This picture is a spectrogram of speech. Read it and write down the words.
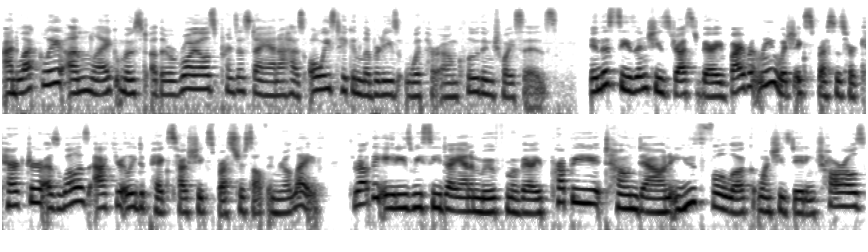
And luckily, unlike most other royals, Princess Diana has always taken liberties with her own clothing choices. In this season, she's dressed very vibrantly, which expresses her character as well as accurately depicts how she expressed herself in real life. Throughout the 80s, we see Diana move from a very preppy, toned down, youthful look when she's dating Charles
